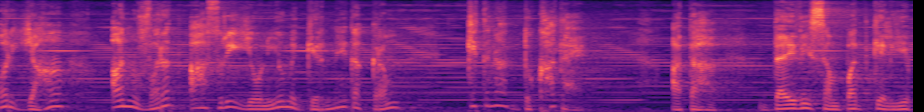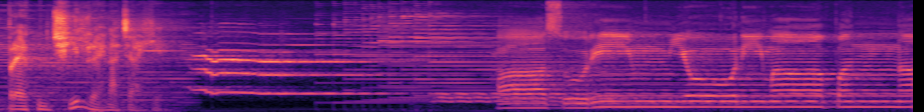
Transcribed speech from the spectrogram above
और यहाँ अनवरत आसुरी योनियों में गिरने का क्रम कितना दुखद है। अतः दैवी संपद के लिए प्रयत्नशील रहना चाहिए। आसुरीं योनिमापन्ना,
